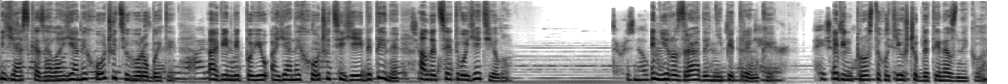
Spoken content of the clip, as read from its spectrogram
Я сказала, я не хочу цього робити. А він відповів: А я не хочу цієї дитини, але це твоє тіло. Ні розради, ні підтримки. Він просто хотів, щоб дитина зникла.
